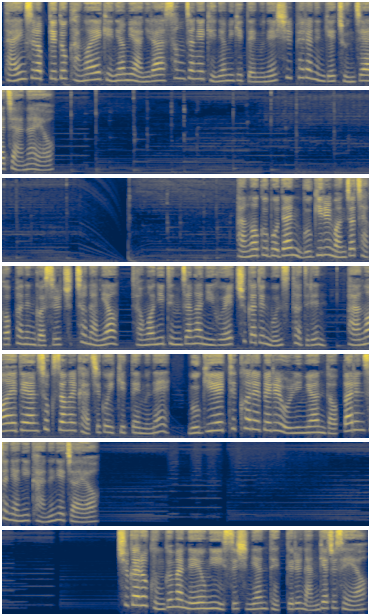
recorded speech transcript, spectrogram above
다행스럽게도 강화의 개념이 아니라 성장의 개념이기 때문에 실패라는 게 존재하지 않아요. 방어구보단 무기를 먼저 작업하는 것을 추천하며 정원이 등장한 이후에 추가된 몬스터들은 방어에 대한 속성을 가지고 있기 때문에 무기의 특화 레벨을 올리면 더 빠른 사냥이 가능해져요. 추가로 궁금한 내용이 있으시면 댓글을 남겨주세요.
